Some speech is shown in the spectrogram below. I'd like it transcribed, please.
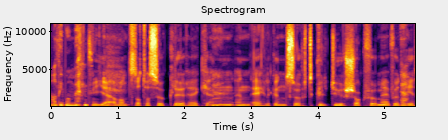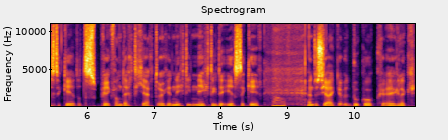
al die momenten? Ja, want dat was zo kleurrijk. En, en eigenlijk een soort cultuurshock voor mij voor de eerste keer. Dat spreekt van 30 jaar terug, in 1990, de eerste keer. En dus ja, ik heb het boek ook eigenlijk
